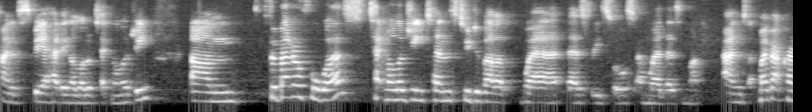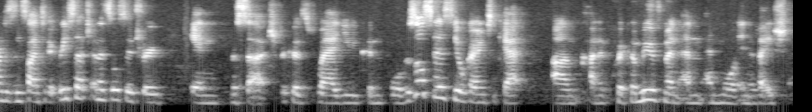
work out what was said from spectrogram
kind of spearheading a lot of technology. Um, for better or for worse, technology tends to develop where there's resource and where there's money. And my background is in scientific research, and it's also true in research because where you can pour resources, you're going to get um, kind of quicker movement and, and more innovation.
